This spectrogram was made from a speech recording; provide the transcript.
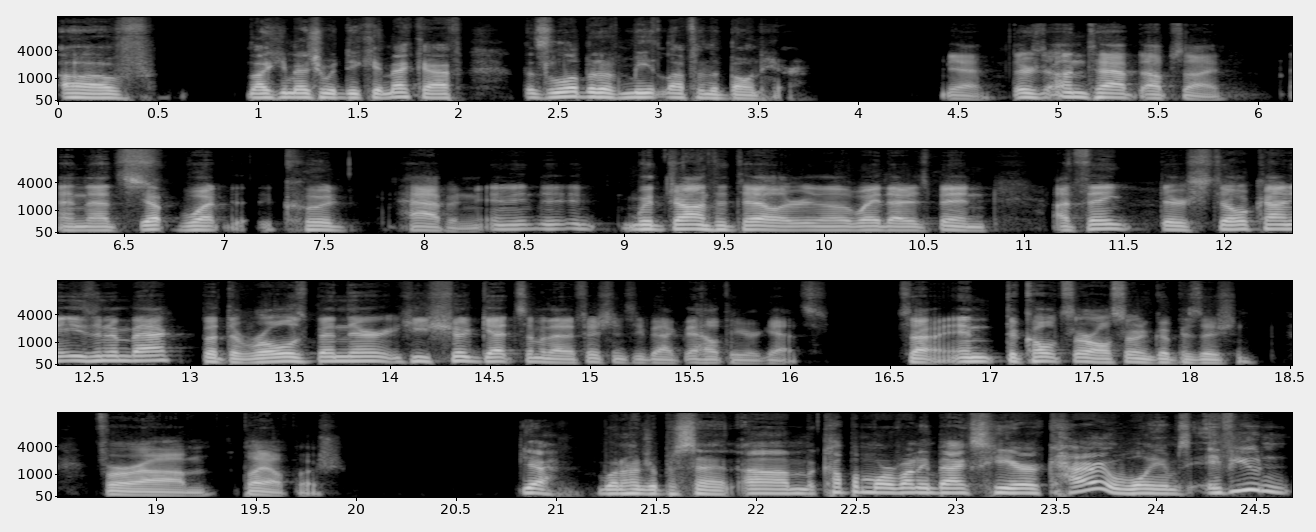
of, like you mentioned with DK Metcalf, there's a little bit of meat left in the bone here. Yeah. There's untapped upside. And that's yep. what could happen. And it, it, with Jonathan Taylor, you know, the way that it's been, I think they're still kind of easing him back, but the role has been there. He should get some of that efficiency back the healthier gets. So, and the Colts are also in a good position for um playoff push. Yeah, one hundred percent. Um, a couple more running backs here. Kyren Williams. If you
